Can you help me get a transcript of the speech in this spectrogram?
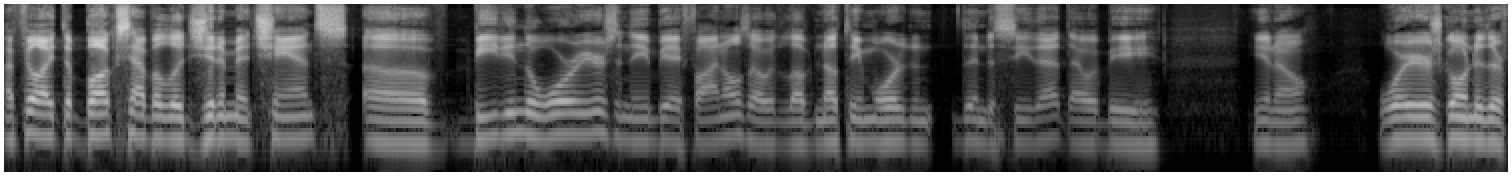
I feel like the Bucks have a legitimate chance of beating the Warriors in the NBA Finals. I would love nothing more than than to see that. That would be, you know, Warriors going to their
